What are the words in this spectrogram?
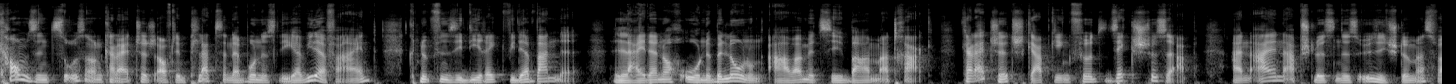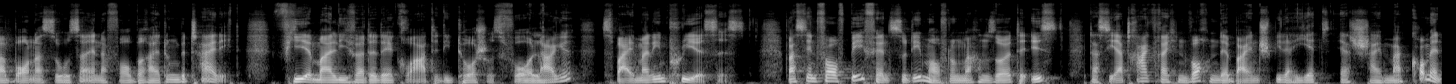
Kaum sind Sosa und Kalajdzic auf dem Platz in der Bundesliga wieder vereint, knüpfen sie direkt wieder Bande. Leider noch ohne Belohnung, aber mit sehbarem Ertrag. Kalajdzic gab gegen Fürth sechs Schüsse ab. An allen Abschlüssen des Ösi-Stürmers war Borna Sosa in der Vorbereitung beteiligt. Viermal lieferte der Kroate die Torschussvorlage, zweimal den Pre-Assist. Was den VfB-Fans zudem Hoffnung machen sollte, ist, dass die ertragreichen Wochen der beiden Spieler jetzt erst scheinbar kommen.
